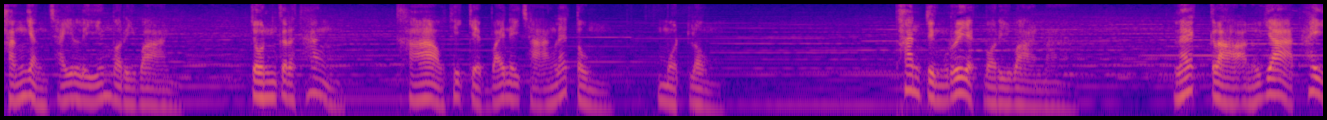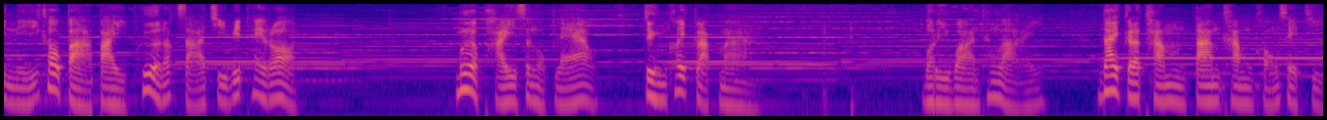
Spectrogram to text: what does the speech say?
ทั้งยังใช้เลี้ยงบริวาร จนกระทั่ง ข้าวที่เก็บไว้ในฉางและตุ่ม หมดลง ท่านจึงเรียกบริวารมา และกล่าวอนุญาตให้หนีเข้าป่าไปเพื่อรักษาชีวิตให้รอด เมื่อภัยสงบแล้วจึงค่อยกลับมา บริวารทั้งหลาย ได้กระทำตามคำของเศรษฐี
